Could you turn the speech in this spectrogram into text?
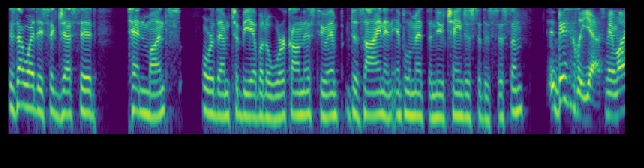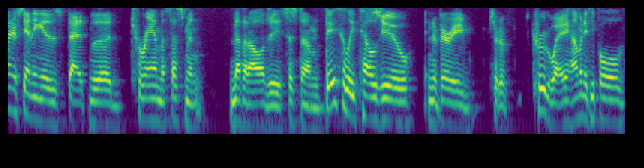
Is that why they suggested 10 months for them to be able to work on this, to imp- design and implement the new changes to the system? Basically, yes. I mean, my understanding is that the TARAM assessment methodology system basically tells you in a very sort of crude way how many people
